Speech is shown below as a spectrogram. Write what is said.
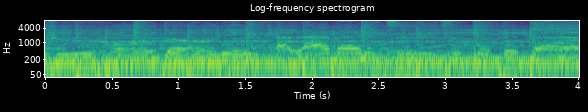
くほどに絡まり続けてた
